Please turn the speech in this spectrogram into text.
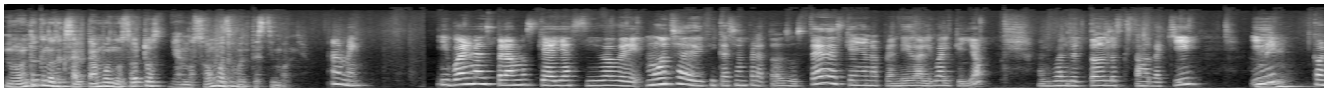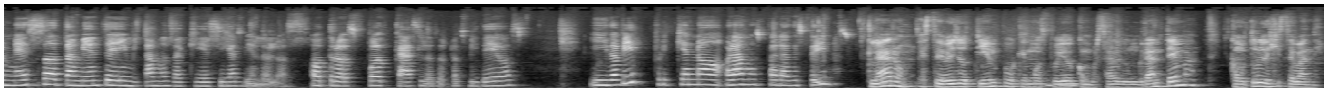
En el momento que nos exaltamos nosotros, ya no somos de buen testimonio. Amén. Y bueno, esperamos que haya sido de mucha edificación para todos ustedes, que hayan aprendido al igual que yo, al igual de todos los que estamos aquí. Y con eso también te invitamos a que sigas viendo los otros podcasts, los otros videos. Y David, ¿por qué no oramos para despedirnos? Claro, este bello tiempo que hemos podido conversar de un gran tema. Como tú lo dijiste, Vani,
